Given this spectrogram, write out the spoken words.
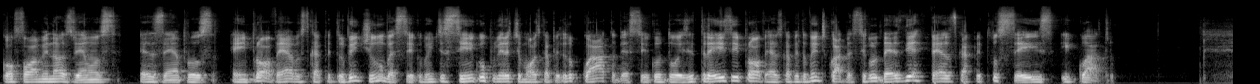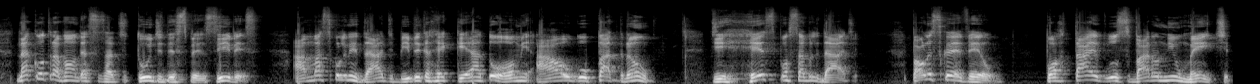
conforme nós vemos exemplos em Provérbios capítulo 21, versículo 25, 1 Timóteo capítulo 4, versículo 2 e 3 e Provérbios capítulo 24, versículo 10 e Efésios capítulo 6 e 4. Na contramão dessas atitudes desprezíveis, a masculinidade bíblica requer do homem algo padrão de responsabilidade. Paulo escreveu: Portai-vos varonilmente,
